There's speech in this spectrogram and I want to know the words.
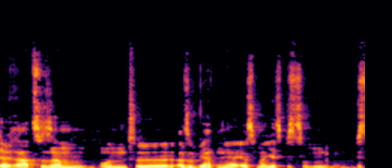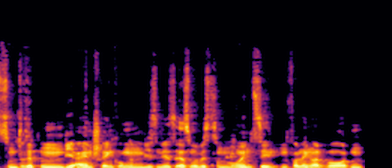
der Rat zusammen und äh, also wir hatten ja erstmal jetzt bis zum bis zum dritten die Einschränkungen, die sind jetzt erstmal bis zum 19. verlängert worden,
